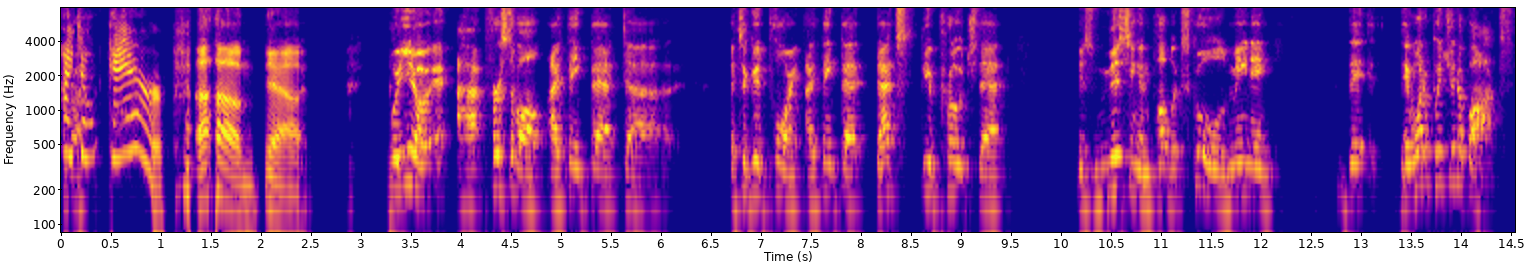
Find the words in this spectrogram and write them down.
I don't care. Um, yeah. Well, you know, uh, first of all, I think that uh, it's a good point. I think that that's the approach that is missing in public schools, meaning they they want to put you in a box,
